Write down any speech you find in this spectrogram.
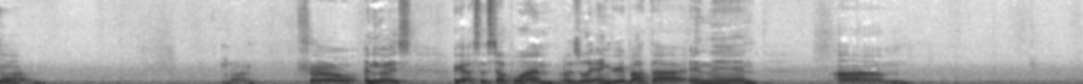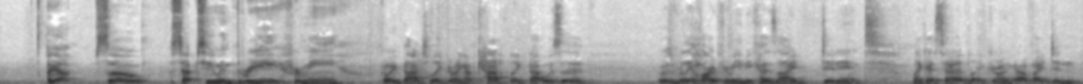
Um, hold on. So, anyways, yeah, so step one, I was really angry about that. And then, um, oh yeah, so step two and three for me, going back to like growing up Catholic, that was a, it was really hard for me because I didn't, like I said, like growing up, I didn't,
